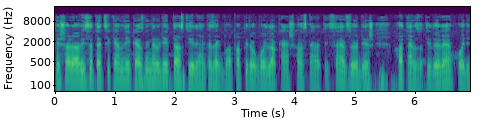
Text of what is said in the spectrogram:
És arra visszatetszik emlékezni, mert ugye itt azt írják ezekbe a papírokba, hogy lakás használati szerződés határozott időre, hogy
